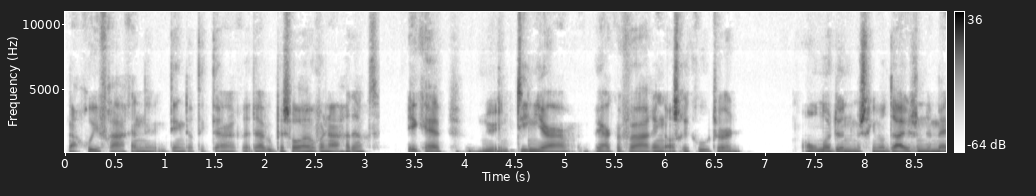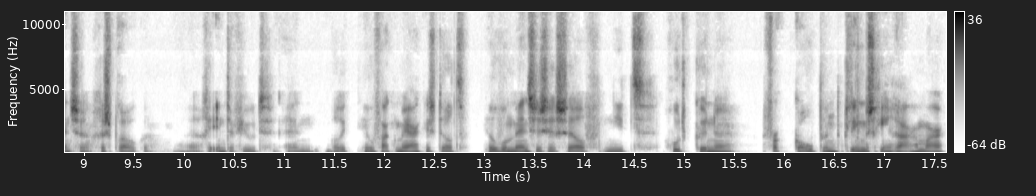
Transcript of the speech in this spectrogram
Nou, goede vraag. En ik denk dat ik daar, daar heb ik best wel over nagedacht. Ik heb nu in tien jaar werkervaring als recruiter honderden, misschien wel duizenden mensen gesproken, uh, geïnterviewd. En wat ik heel vaak merk is dat heel veel mensen zichzelf niet goed kunnen verkopen. Klinkt misschien raar, maar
